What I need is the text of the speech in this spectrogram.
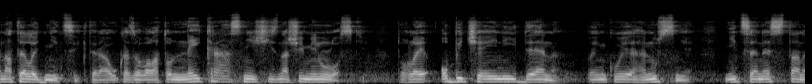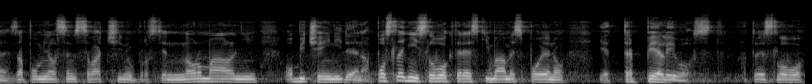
na té lednici, která ukazovala to nejkrásnější z naší minulosti. Tohle je obyčejný den, venku je hnusně, nic se nestane, zapomněl jsem svačinu, prostě normální, obyčejný den. A poslední slovo, které s tím máme spojeno, je trpělivost. A to je slovo,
